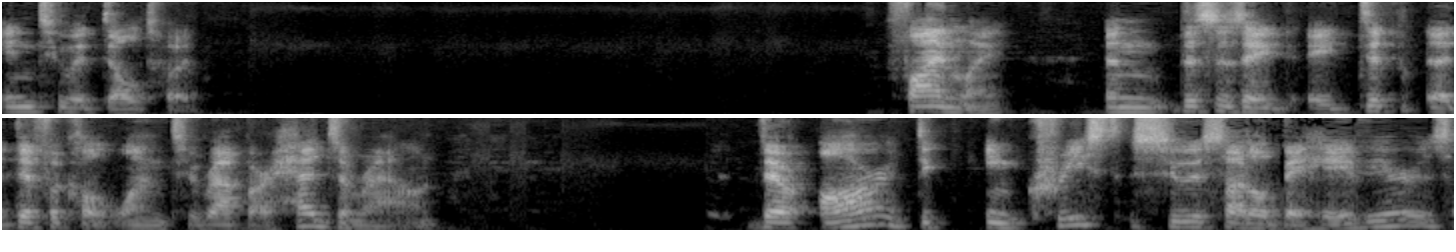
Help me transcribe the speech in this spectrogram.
into adulthood. Finally, and this is a, a, dip, a difficult one to wrap our heads around, there are increased suicidal behaviors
